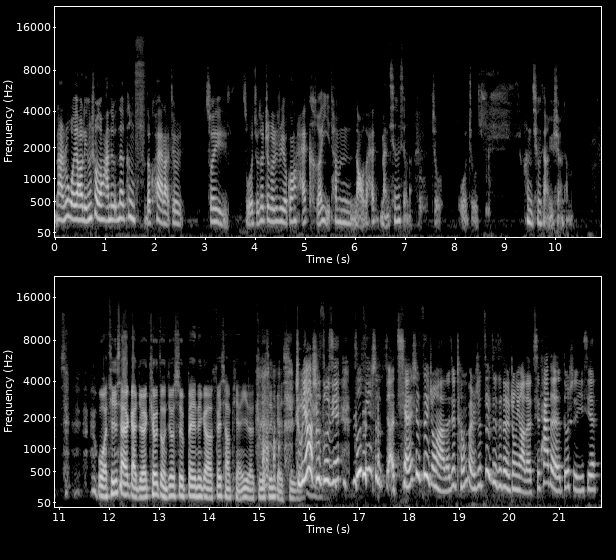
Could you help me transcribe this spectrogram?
那如果要零售的话，那那更死得快了，就所以我觉得这个日月光还可以，他们脑子还蛮清醒的，就我就很倾向于选他们。我听下来感觉 Q 总就是被那个非常便宜的租金给吸引，主要是租金，租金是呃钱是最重要的，就成本是最最最最重要的，其他的都是一些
